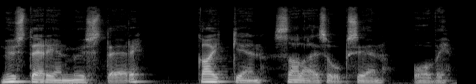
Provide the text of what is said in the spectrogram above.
Mysteerien mysteeri. Kaikkien salaisuuksien ovi.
